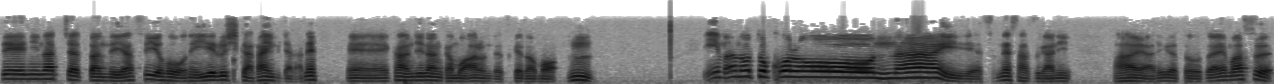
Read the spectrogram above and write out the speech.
定になっちゃったんで安い方をね、入れるしかないみたいなね、えー、感じなんかもあるんですけども、うん。今のところ、ないですね、さすがに。はい、ありがとうございます。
